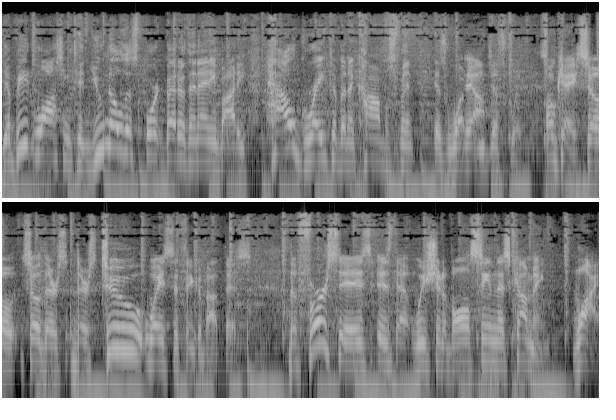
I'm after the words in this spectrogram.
you beat Washington. You know the sport better than anybody. How great of an accomplishment is what yeah. we just witnessed? Okay, so so there's there's two ways to think about this. The first is is that we should have all seen this coming. Why?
